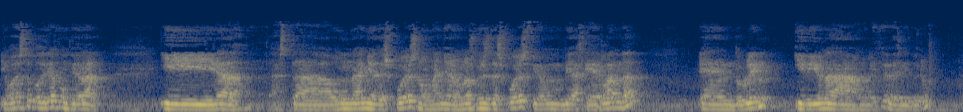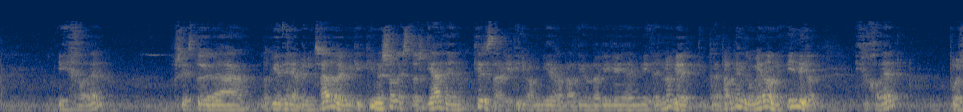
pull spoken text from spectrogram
igual esto podría funcionar. Y nada, hasta un año después, no un año, no, unos meses después, fui a un viaje a Irlanda, en Dublín, y vi una noticia de Deliveroo. Y dije, joder, pues esto era lo que yo tenía pensado, ¿qui- ¿quiénes son estos? ¿Qué hacen? ¿Qué es esta domicilio aquí repartiendo? aquí? Que me dicen, no, que reparten comida a domicilio. Y dije, joder, pues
